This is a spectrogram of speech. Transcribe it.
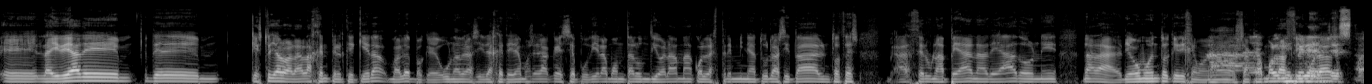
eh, la idea de, de- que esto ya lo hará la gente el que quiera, ¿vale? Porque una de las ideas que teníamos era que se pudiera montar un diorama con las tres miniaturas y tal, entonces hacer una peana de addon y nada, llegó un momento que dijimos, no, Ah, sacamos las figuras, son.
